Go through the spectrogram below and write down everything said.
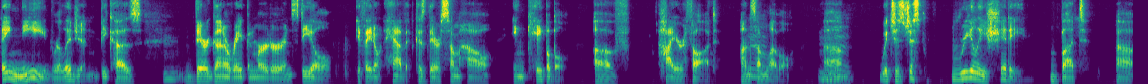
they need religion because Mhm. they're gonna rape and murder and steal if they don't have it because they're somehow incapable of higher thought on some Mm. level, Mhm. um, which is just really shitty. But uh,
